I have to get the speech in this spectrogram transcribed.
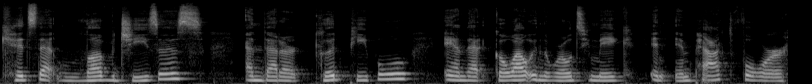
kids that love Jesus and that are good people and that go out in the world to make an impact for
